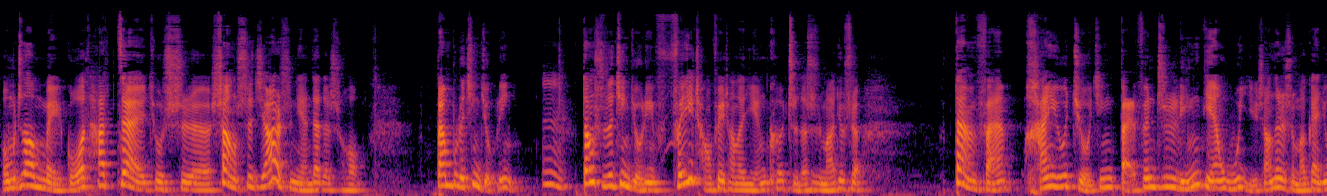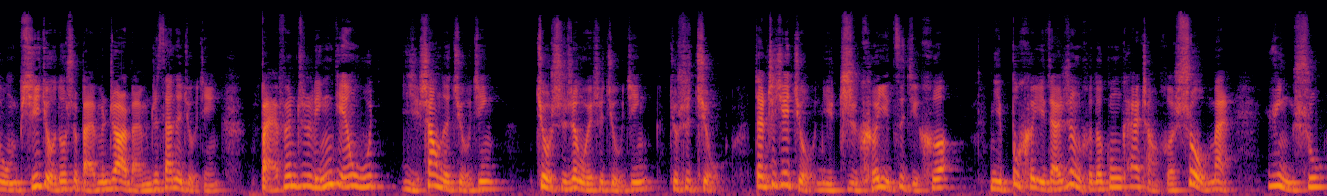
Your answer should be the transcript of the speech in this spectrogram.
我们知道美国它在就是上世纪二十年代的时候，颁布了禁酒令。嗯，当时的禁酒令非常非常的严苛，指的是什么？就是但凡含有酒精百分之零点五以上，那是什么概念？我们啤酒都是百分之二、百分之三的酒精，百分之零点五以上的酒精就是认为是酒精，就是酒。但这些酒你只可以自己喝，你不可以在任何的公开场合售卖、运输，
